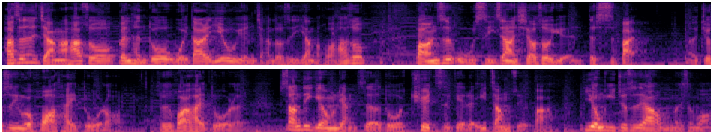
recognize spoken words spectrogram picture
他甚至讲啊，他说跟很多伟大的业务员讲都是一样的话，他说百分之五十以上的销售员的失败，呃，就是因为话太多了，就是话太多了。上帝给我们两只耳朵，却只给了一张嘴巴，用意就是要我们什么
